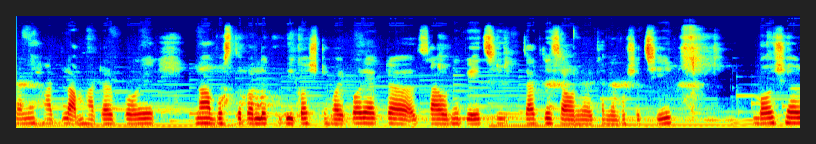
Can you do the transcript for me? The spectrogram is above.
মানে হাঁটলাম। হাঁটার পরে না বসতে পারলে খুবই কষ্ট হয়। পরে একটা সাউনি পেয়েছি, যাত্রী সাউনি ওইখানে বসেছি। বসার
